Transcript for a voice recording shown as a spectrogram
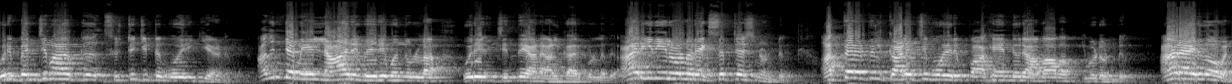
ഒരു ബെഞ്ച് മാർക്ക് സൃഷ്ടിച്ചിട്ട് പോയിരിക്കുകയാണ്. അതിന്റെ മേലിൽ ആര് വരുമെന്നുള്ള ഒരു ചിന്തയാണ് ആൾക്കാർക്കുള്ളത്. ആ രീതിയിലുള്ള ഒരു എക്സെപ്റ്റേഷൻ ഉണ്ട്. അത്തരത്തിൽ കളിച്ചു പോയ ഒരു ഒരു അഭാവം ഇവിടെ ഉണ്ട് ആരായിരുന്നു അവൻ?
